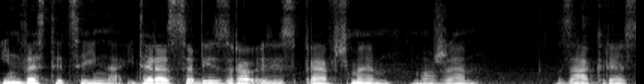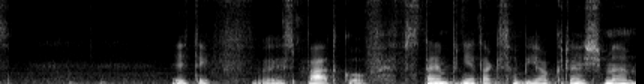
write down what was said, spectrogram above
inwestycyjna. I teraz sobie e, sprawdźmy może zakres e, tych spadków. Wstępnie tak sobie określmy,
